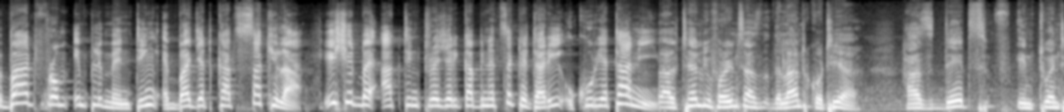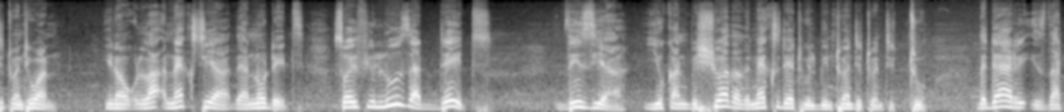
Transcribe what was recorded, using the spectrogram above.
barred from implementing a budget cut circular issued by Acting Treasury Cabinet Secretary Ukur Yatani. I'll tell you, for instance, the land court here has dates in 2021. You know, next year there are no dates. So if you lose a date this year, you can be sure that the next date will be in 2022. The diary is that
